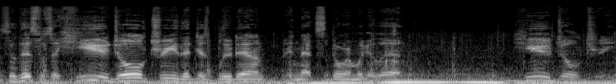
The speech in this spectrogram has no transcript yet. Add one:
So this was a huge old tree that just blew down in that storm. Look at that. Huge old tree.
